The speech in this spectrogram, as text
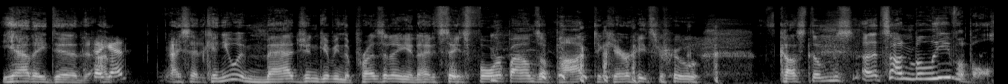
Yeah, they did. Say I'm- again? I said, can you imagine giving the president of the United States four pounds of pot to carry through customs? Uh, It's unbelievable.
